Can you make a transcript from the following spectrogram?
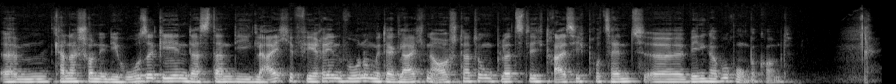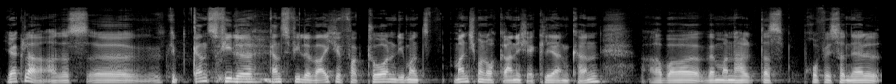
ähm, kann das schon in die Hose gehen, dass dann die gleiche Ferienwohnung mit der gleichen Ausstattung plötzlich 30 Prozent äh, weniger Buchungen bekommt. Ja klar, also es, äh, gibt ganz viele, ganz viele weiche Faktoren, die man manchmal auch gar nicht erklären kann. Aber wenn man halt das professionell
